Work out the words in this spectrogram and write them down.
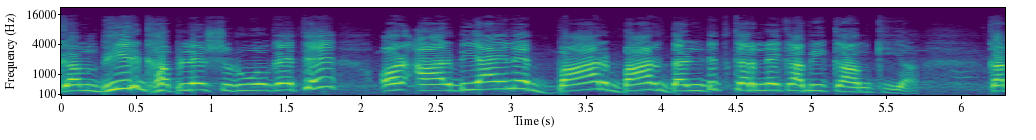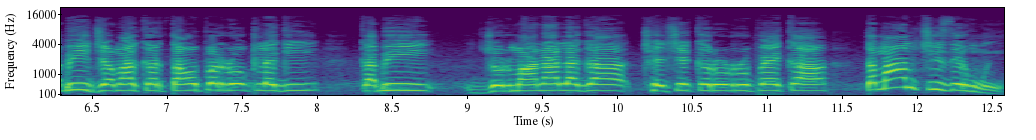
गंभीर घपले शुरू हो गए थे और आरबीआई ने बार बार दंडित करने का भी काम किया। कभी जमाकर्ताओं पर रोक लगी, कभी जुर्माना लगा छः छः करोड़ रुपए का, तमाम चीज़ें हुई।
